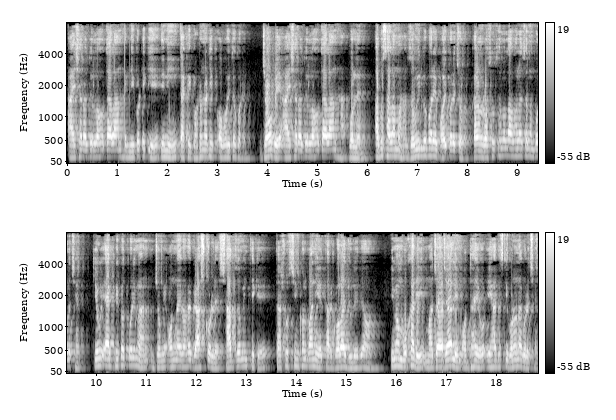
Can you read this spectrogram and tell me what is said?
আয়সা তালাহের নিকটে গিয়ে তিনি তাকে ঘটনাটি অবহিত করেন। জবাবে আয়সা বললেন, আবু সালামা, জমির ব্যাপারে ভয় করে চলো। কারণ রসুল সাল্লাম বলেছেন, কেউ এক বিকট পরিমাণ জমি অন্যায়ভাবে গ্রাস করলে সাত জমিন থেকে তা সুশৃঙ্খল বানিয়ে তার গলায় ঝুলিয়ে দেওয়া হবে। ইমাম বুখারি মাজালিম অধ্যায়েও এই হাদিসটি বর্ণনা করেছেন।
